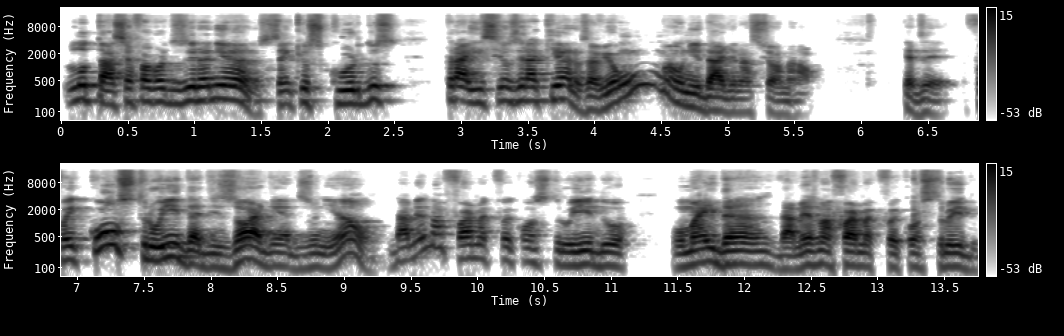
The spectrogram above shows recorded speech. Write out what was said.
lutassem a favor dos iranianos, sem que os curdos traíssem os iraquianos. Havia uma unidade nacional. Quer dizer, foi construída a desordem a desunião da mesma forma que foi construído o Maidan, da mesma forma que foi construído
